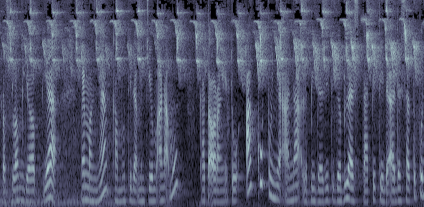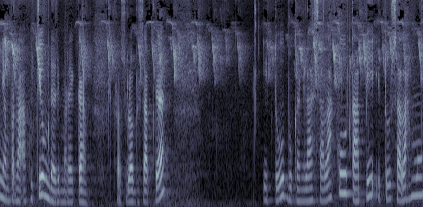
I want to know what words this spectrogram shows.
Rasulullah menjawab, ya. Memangnya kamu tidak mencium anakmu? Kata orang itu, aku punya anak lebih dari 13, tapi tidak ada satupun yang pernah aku cium dari mereka. Rasulullah bersabda, itu bukanlah salahku, tapi itu salahmu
